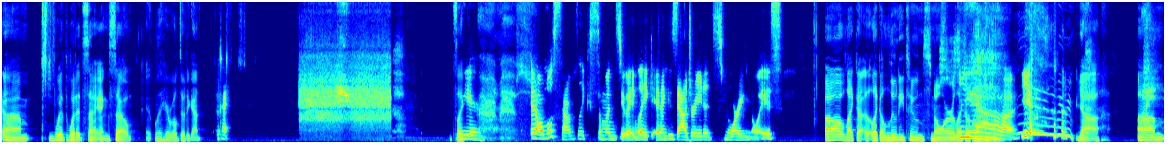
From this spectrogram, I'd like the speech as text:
um with what it's saying. So here we'll do it again. okay It's like weird it almost sounds like someone's doing like an exaggerated snoring noise oh, like a like a Looney Tune snore, like a yeah yeah yeah. Um,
